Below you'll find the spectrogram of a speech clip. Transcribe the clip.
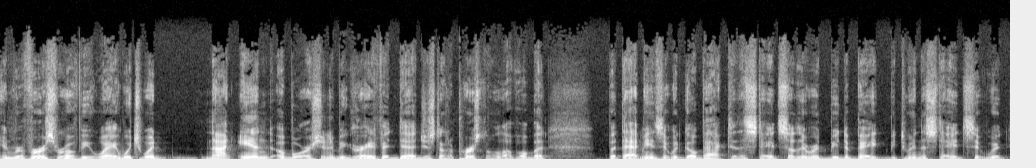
and reverse Roe v. Wade, which would not end abortion. It'd be great if it did, just on a personal level, but but that means it would go back to the states. So there would be debate between the states. It would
